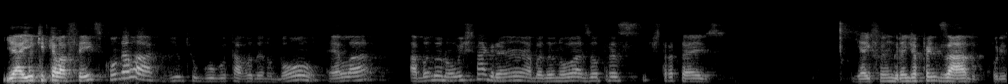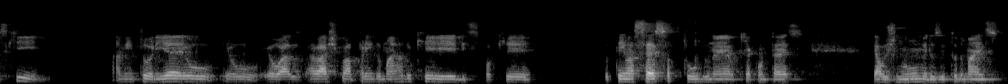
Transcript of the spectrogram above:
E aí, o que, que ela fez? Quando ela viu que o Google estava dando bom, ela abandonou o Instagram, abandonou as outras estratégias. E aí foi um grande aprendizado. Por isso que a mentoria eu, eu, eu, eu acho que eu aprendo mais do que eles, porque eu tenho acesso a tudo, né? O que acontece, aos números e tudo mais.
